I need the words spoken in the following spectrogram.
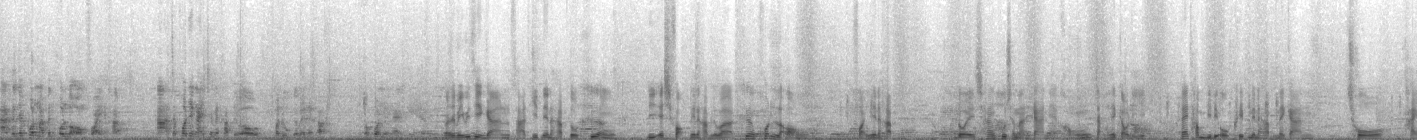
อ่าก็จะพ่นมาเป็นพ่นละอองฝอยนะครับ อ่าจะพ่นยังไงใช่ไหมครับ เดี๋ยวเรามาดูกันเลยนะครับ ว่าพ่นยังไงเราจะมีวิธีการสาธิตเนี่ยนะครับ ตัวเครื่อง DH Fox เนี่ยนะครับ หรือว่าเครื่องพ่นละอองฝอยเนี่ยนะครับ โดยช่างผู้ชำนาญการเนี่ยของจากประเทศเกาหลี ได้ทำวิดีโอคลิปเนี่ยนะครับในการโชว์ถ่าย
